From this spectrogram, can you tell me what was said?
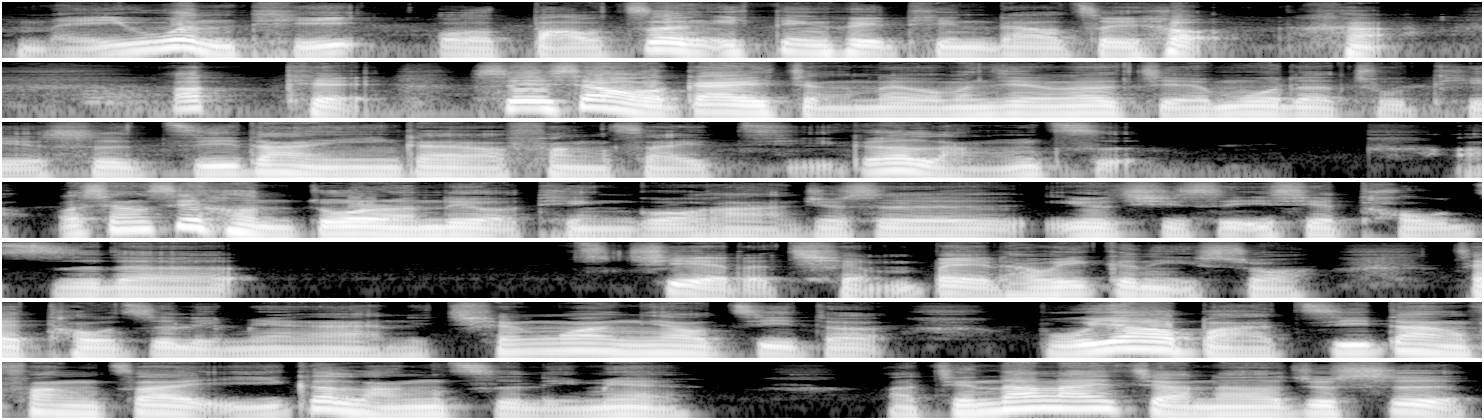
没问题，我保证一定会听到最后。哈，OK。所以像我刚才讲的，我们今天的节目的主题是鸡蛋应该要放在几个篮子我相信很多人都有听过哈，就是尤其是一些投资的界的前辈，他会跟你说，在投资里面啊，你千万要记得不要把鸡蛋放在一个篮子里面啊。简单来讲呢，就是。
